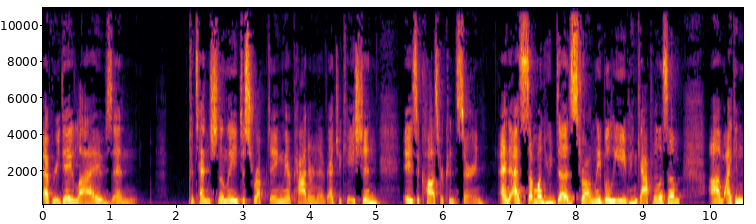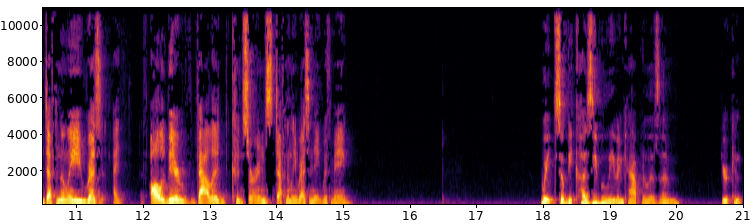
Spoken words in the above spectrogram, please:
everyday lives and potentially disrupting their pattern of education is a cause for concern. And as someone who does strongly believe in capitalism, um, I can definitely res- I, all of their valid concerns definitely resonate with me. Wait, so because you believe in capitalism, your con-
